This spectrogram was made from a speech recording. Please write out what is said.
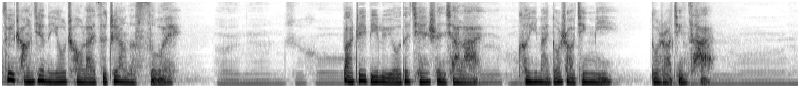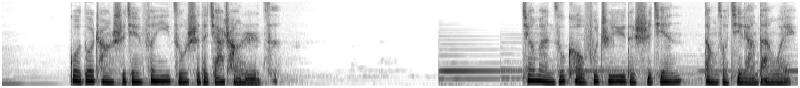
最常见的忧愁来自这样的思维：把这笔旅游的钱省下来，可以买多少斤米、多少斤菜，过多长时间丰衣足食的家常日子，将满足口腹之欲的时间当作计量单位，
